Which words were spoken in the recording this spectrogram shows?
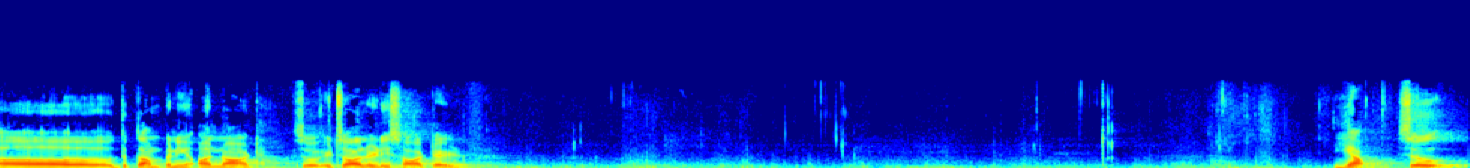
uh, the company or not. So it's already sorted. Yeah, so,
